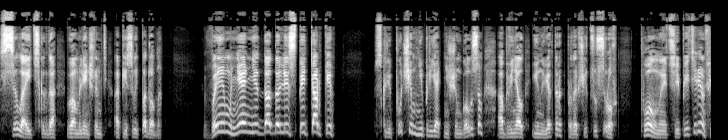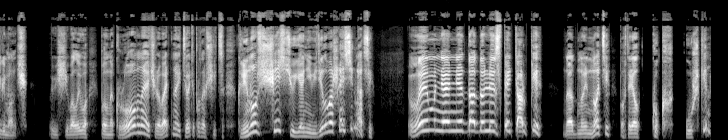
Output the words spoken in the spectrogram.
ссылаетесь, когда вам лень что-нибудь описывать подробно. — Вы мне не додали с пятерки! Скрипучим, неприятнейшим голосом обвинял инвектор продавщицу сыров. — Полная Петерин Филимонович! — увещевала его полнокровная, очаровательная тетя-продавщица. — Клянусь честью, я не видела вашей ассигнации. — Вы мне не додали с пятерки! На одной ноте повторял Кук Ушкин,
